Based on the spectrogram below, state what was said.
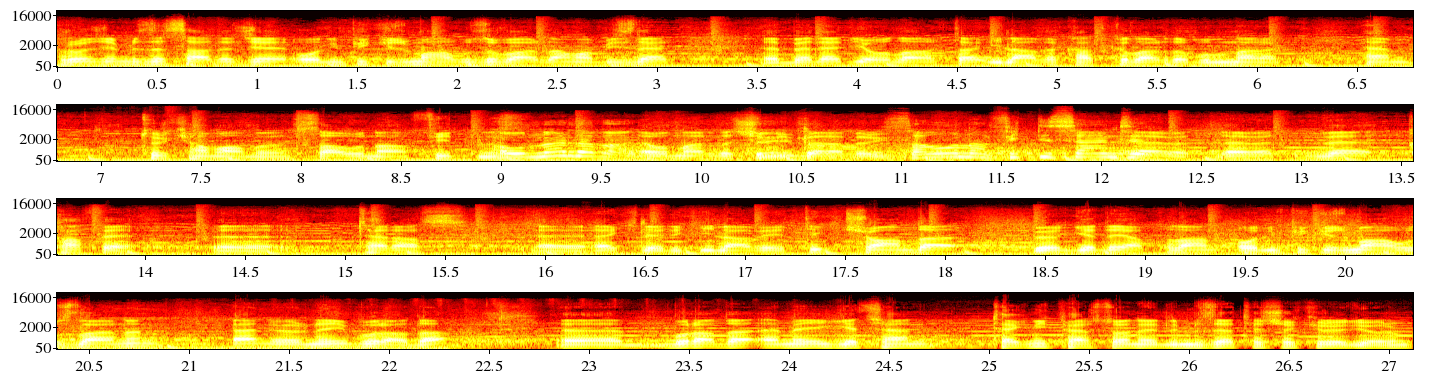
projemizde sadece olimpik yüzme havuzu vardı ama bizler e, belediye olarak da ilave katkılarda bulunarak hem Türk hamamı, sauna, fitness onlar da var. e, onları da şimdi Türk beraber hamamı, Sauna, fitness center. Evet, evet ve kafe, e, teras e, ekledik, ilave ettik. Şu anda bölgede yapılan olimpik yüzme havuzlarının en örneği burada. E, burada emeği geçen teknik personelimize teşekkür ediyorum.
